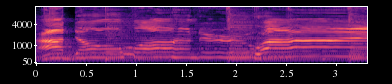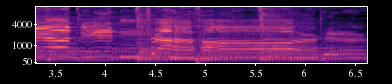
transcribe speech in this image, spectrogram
I don't wonder why I didn't try harder.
